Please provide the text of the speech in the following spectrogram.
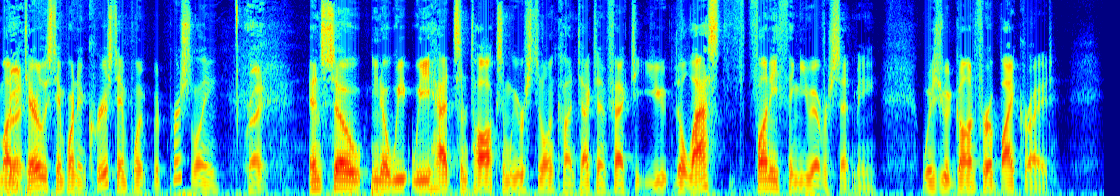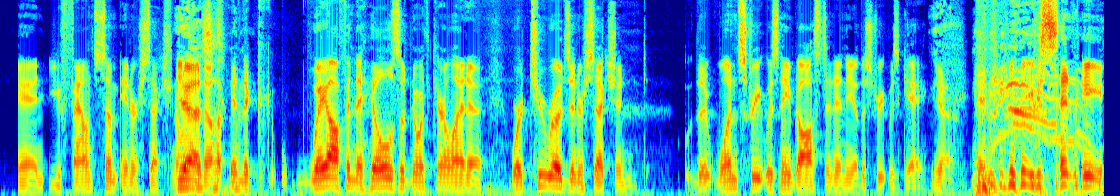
monetarily standpoint and career standpoint, but personally. Right. And so, you know, we, we had some talks and we were still in contact. And in fact, you the last funny thing you ever sent me was you had gone for a bike ride and you found some intersection Yes. off in, the, in the way off in the hills of North Carolina where two roads intersectioned. The one street was named Austin and the other street was Gay. Yeah. And you sent me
